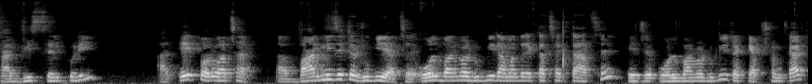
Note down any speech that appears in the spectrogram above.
সার্ভিস সেল করি। আর এরপরও আচ্ছা বার্মিজ একটা রুবি আছে ওল্ড বার্মা রুবির আমাদের কাছে একটা আছে। এই যে ওল্ড বার্মা রুবি, এটা ক্যাপশন কার্ড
